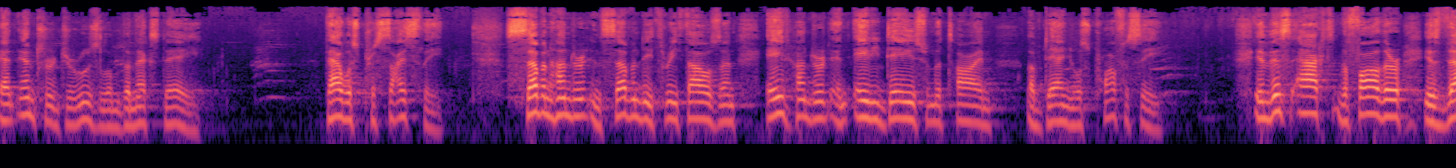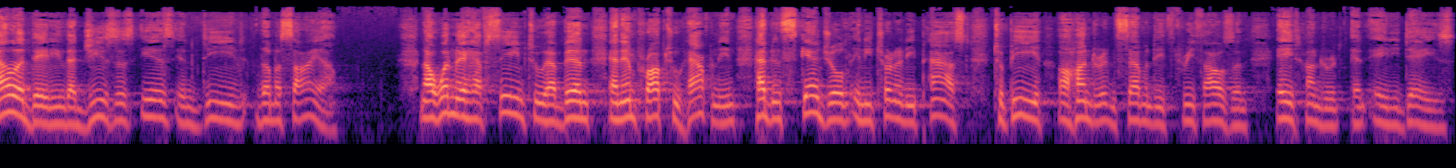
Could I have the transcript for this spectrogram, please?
and entered Jerusalem the next day. That was precisely 773,880 days from the time of Daniel's prophecy. In this act, the Father is validating that Jesus is indeed the Messiah. Now, what may have seemed to have been an impromptu happening had been scheduled in eternity past to be 173,880 days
